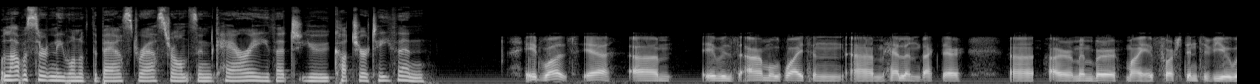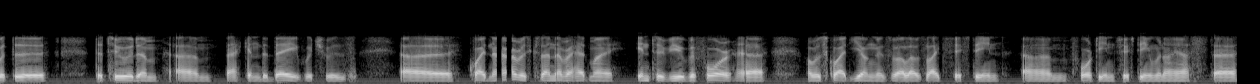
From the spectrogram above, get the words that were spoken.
Well, that was certainly one of the best restaurants in Kerry that you cut your teeth in. It was, yeah. Um, it was Armel Whyte and um, Helen back there. Uh, I remember my first interview with the the two of them um, back in the day, which was uh, quite nervous because I never had my interview before. Uh, I was quite young as well. I was like 15, um, 14, 15 when I asked uh,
